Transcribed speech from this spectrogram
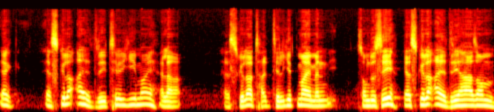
Jeg, jeg, skulle aldri tilgi meg. Eller jeg skulle ha tilgitt meg, men som du sier, jeg skulle aldri ha sånn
